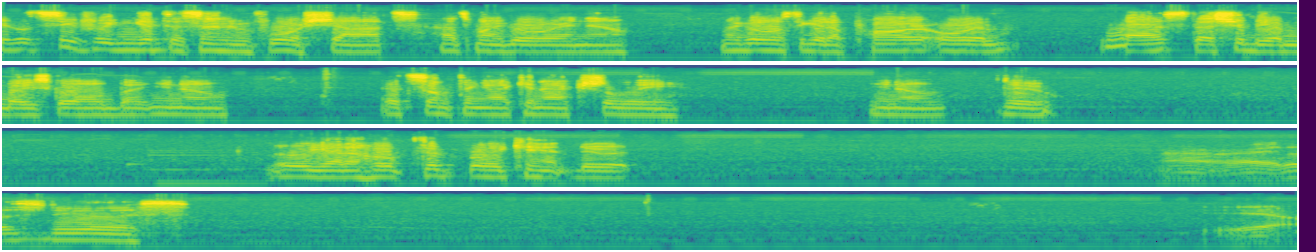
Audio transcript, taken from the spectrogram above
Alright, let's see if we can get this in in four shots. That's my goal right now. My goal is to get a par or less. That should be everybody's goal, but you know, it's something I can actually, you know, do. But we gotta hope that Boy can't do it. Alright, let's do this. Yeah.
